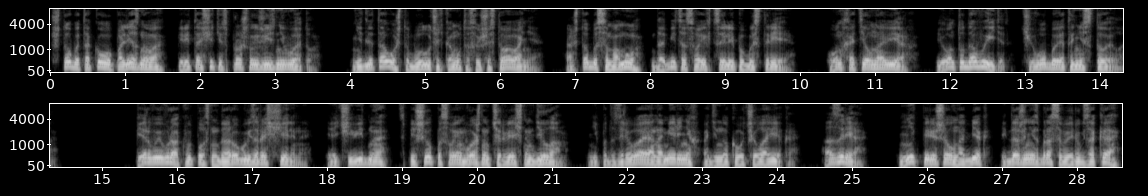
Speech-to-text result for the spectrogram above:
чтобы такого полезного перетащить из прошлой жизни в эту. Не для того, чтобы улучшить кому-то существование, а чтобы самому добиться своих целей побыстрее. Он хотел наверх, и он туда выйдет, чего бы это ни стоило. Первый враг выполз на дорогу из расщелины и, очевидно, спешил по своим важным червячным делам, не подозревая о намерениях одинокого человека. А зря. Ник перешел на бег и, даже не сбрасывая рюкзака,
